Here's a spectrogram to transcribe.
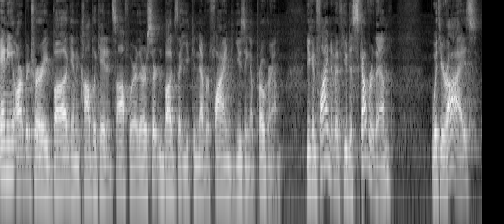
any arbitrary bug in a complicated software, there are certain bugs that you can never find using a program. You can find them if you discover them with your eyes.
